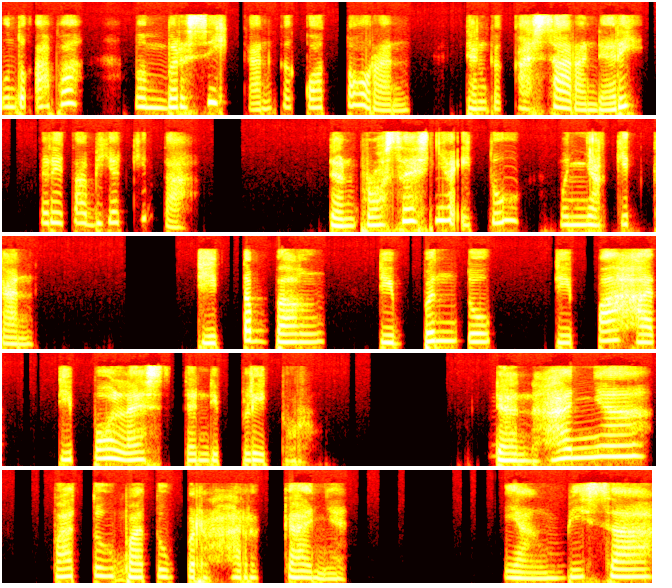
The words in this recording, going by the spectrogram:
untuk apa? Membersihkan kekotoran dan kekasaran dari dari tabiat kita. Dan prosesnya itu menyakitkan. Ditebang, dibentuk, dipahat, dipoles, dan dipelitur. Dan hanya batu-batu berharganya yang bisa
